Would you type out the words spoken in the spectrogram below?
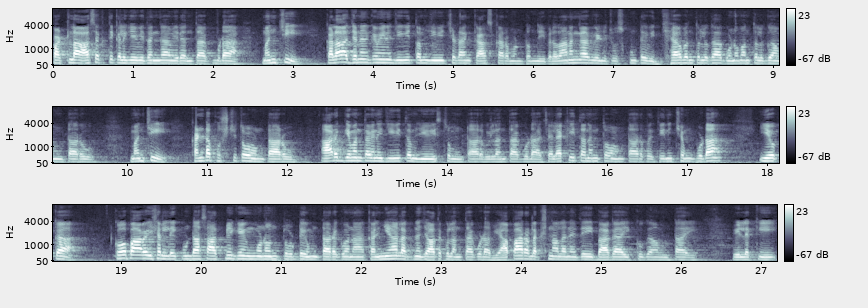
పట్ల ఆసక్తి కలిగే విధంగా మీరంతా కూడా మంచి కళాజనకమైన జీవితం జీవించడానికి ఆస్కారం ఉంటుంది. ప్రధానంగా వీళ్ళు చూసుకుంటే విద్యావంతులుగా గుణవంతులుగా ఉంటారు. మంచి కంఠపుష్టితో ఉంటారు. ఆరోగ్యవంతమైన జీవితం జీవిస్తూ ఉంటారు. వీళ్ళంతా కూడా చలకీతనంతో ఉంటారు. ప్రతినిత్యం కూడా ఈ యొక్క కోపావేశాలు లేకుండా సాత్విక గుణంతో ఉంటారు. కూడా కన్యా లగ్న జాతకులంతా కూడా వ్యాపార లక్షణాలు అనేది బాగా ఎక్కువగా ఉంటాయి. వీళ్ళకి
